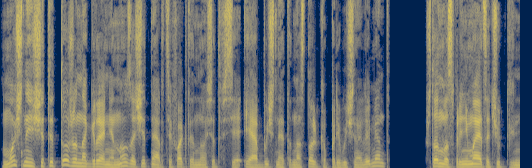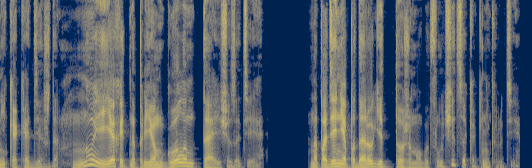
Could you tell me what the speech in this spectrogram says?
Мощные щиты тоже на грани, но защитные артефакты носят все, и обычно это настолько привычный элемент, что он воспринимается чуть ли не как одежда. Ну и ехать на прием голым — та еще затея. Нападения по дороге тоже могут случиться, как ни крути.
